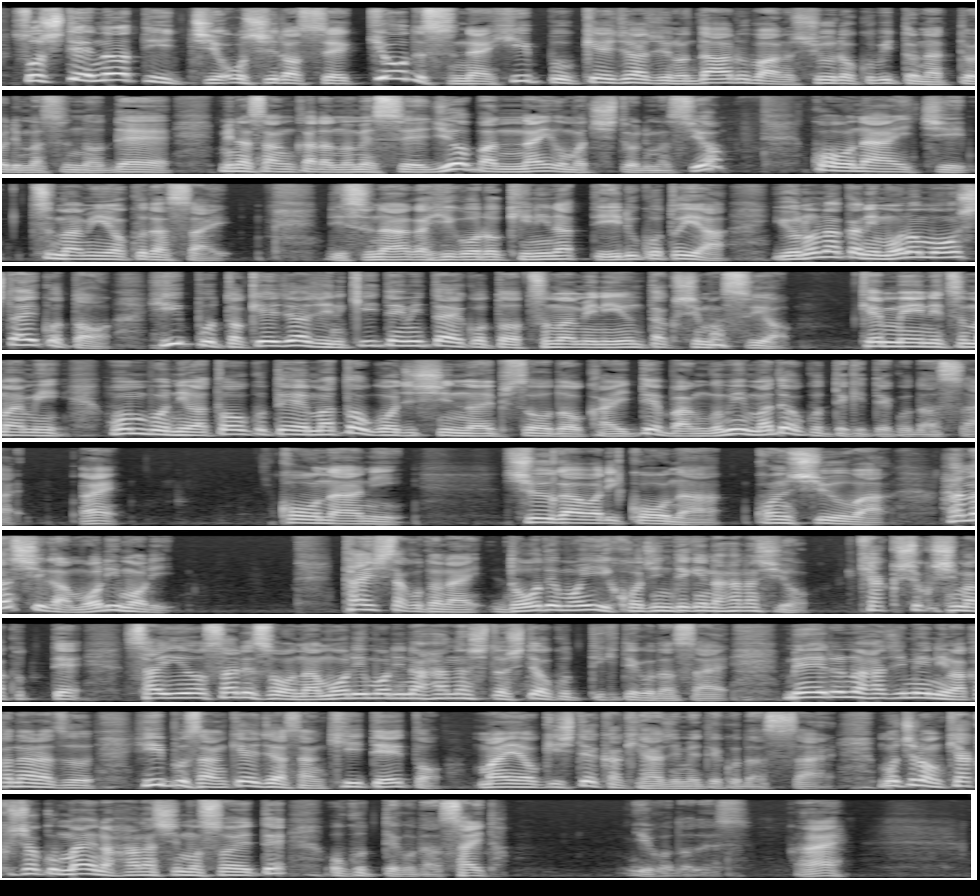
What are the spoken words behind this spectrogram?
そしてナーティッチお知らせ。今日ですね、ヒップ K ジャージのダールバーの収録日となっておりますので、皆さんからのメッセージを番内お待ちしておりますよ。コーナー1、つまみをください。リスナーが日頃気になっていることや世の中に物申したいことヒップとケージャージに聞いてみたいことをつまみにユンタクしますよ。懸命につまみ本文にはトークテーマとご自身のエピソードを書いて番組まで送ってきてください。はい。コーナーに週替わりコーナー。今週は話がもりもり。大したことない。どうでもいい個人的な話を。脚色しまくって採用されそうなモリモリな話として送ってきてください。メールの始めには必ずヒープさんケイジャーさん聞いてと前置きして書き始めてください。もちろん脚色前の話も添えて送ってくださいと。いうことです。はい。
